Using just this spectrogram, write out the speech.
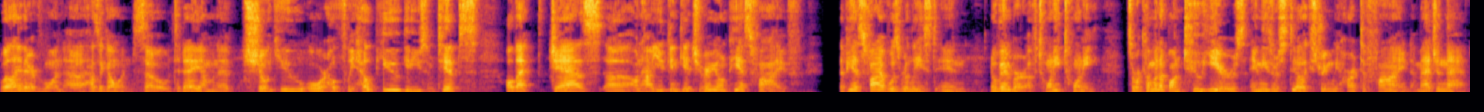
Well, hey there, everyone. Uh, how's it going? So, today I'm going to show you, or hopefully help you, give you some tips, all that jazz uh, on how you can get your very own PS5. The PS5 was released in November of 2020, so we're coming up on two years, and these are still extremely hard to find. Imagine that.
